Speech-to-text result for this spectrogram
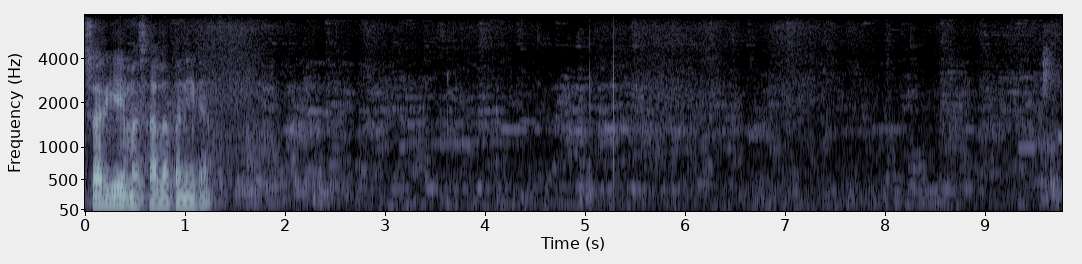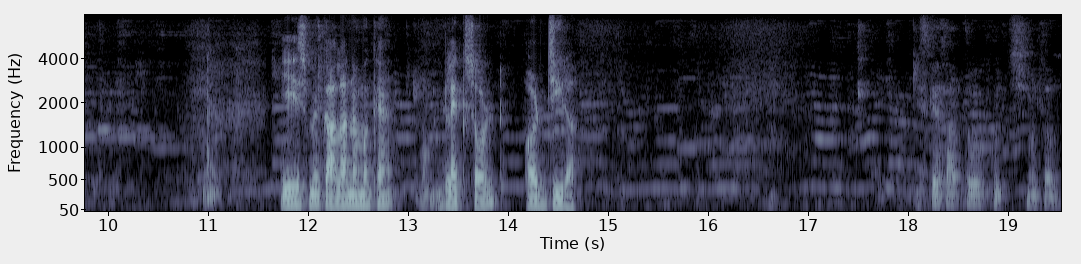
सर ये मसाला पनीर है ये इसमें काला नमक है ब्लैक सॉल्ट और जीरा इसके साथ तो कुछ मतलब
